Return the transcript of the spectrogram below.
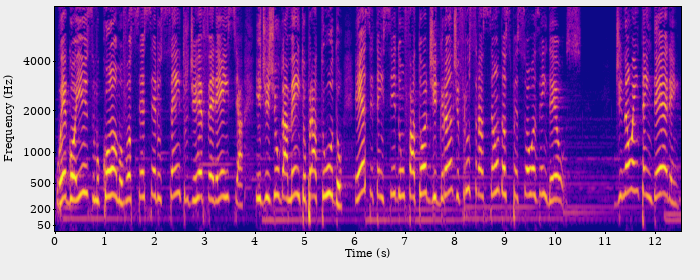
o egoísmo, como você ser o centro de referência e de julgamento para tudo. Esse tem sido um fator de grande frustração das pessoas em Deus de não entenderem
